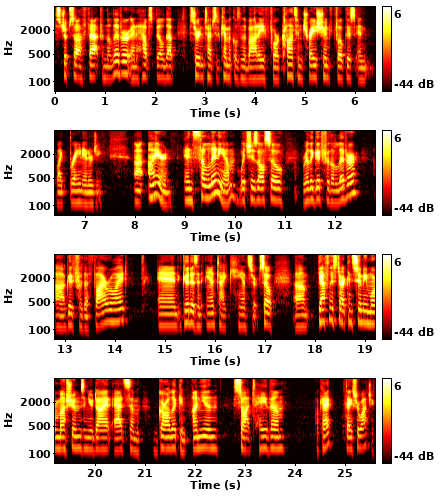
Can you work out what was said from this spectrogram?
strips off fat from the liver and helps build up certain types of chemicals in the body for concentration, focus, and like brain energy. Uh, iron and selenium, which is also really good for the liver, uh, good for the thyroid, and good as an anti cancer. So um, definitely start consuming more mushrooms in your diet. Add some garlic and onion, saute them. Okay? Thanks for watching.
